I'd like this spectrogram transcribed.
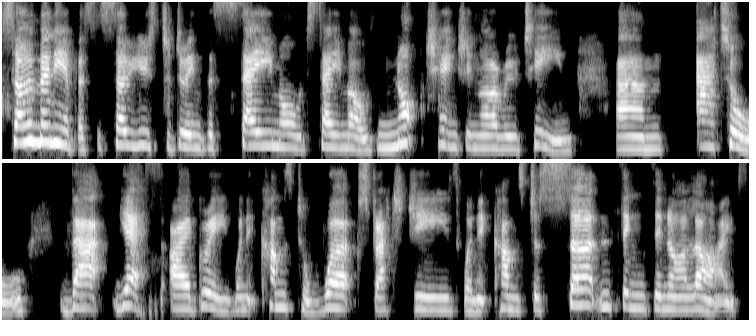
so many of us are so used to doing the same old, same old, not changing our routine um, at all. That, yes, I agree. When it comes to work strategies, when it comes to certain things in our lives,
